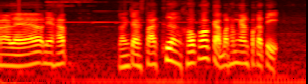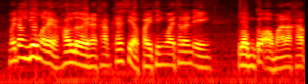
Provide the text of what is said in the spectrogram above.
มาแล้วเนี่ยครับหลังจากสตาร์ทเครื่องเขาก็กลับมาทำงานปกติ ไม่ต้องยุ่งอะไรกับเขาเลยนะครับ แค่เสียบไฟทิ้งไว้เท่านั้นเอง ลมก็ออกมาแล้วครับ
